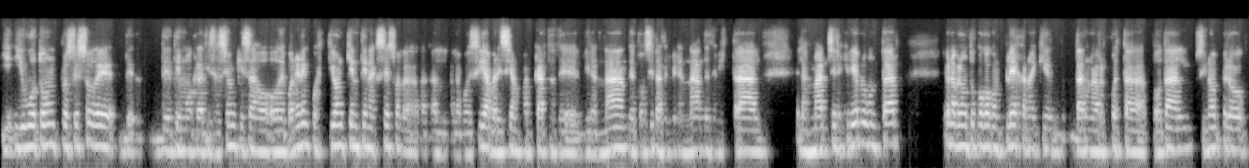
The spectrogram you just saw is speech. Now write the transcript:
y, hubo todo un proceso de, de, democratización quizás, o, de poner en cuestión quién tiene acceso a la, a, la poesía, aparecían pancartas de Elvira Hernández, cositas de Elvira Hernández, de Mistral, en las marchas, les quería preguntar, es una pregunta un poco compleja, no hay que dar una respuesta total, sino, pero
